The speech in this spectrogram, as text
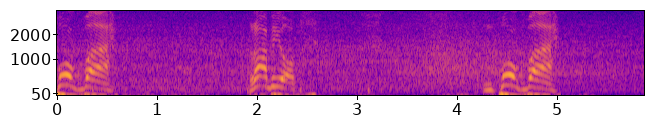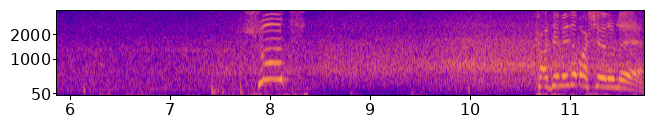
Pogba. Rabiot. Pogba. Şut. Kademede başarılı.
